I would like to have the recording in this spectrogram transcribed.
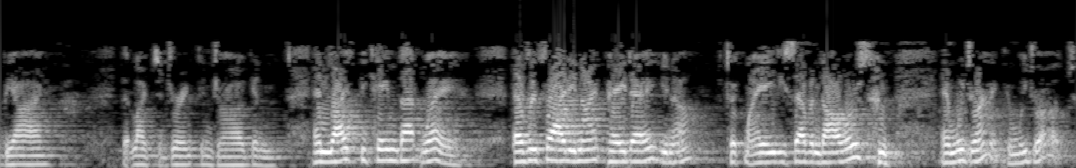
FBI that liked to drink and drug and, and life became that way. Every Friday night payday, you know, took my $87 and, we drank and we drugged.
